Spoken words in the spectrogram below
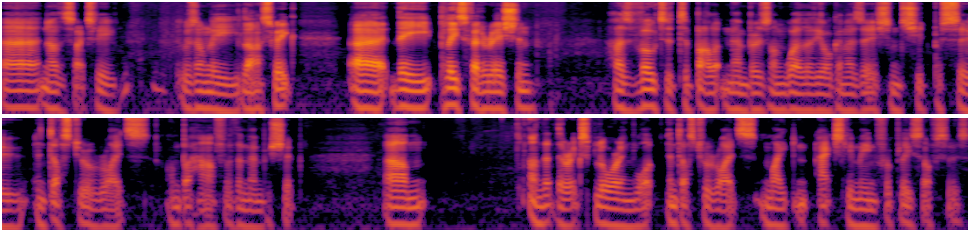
Uh, no, this actually, it was only last week. Uh, the Police Federation has voted to ballot members on whether the organisation should pursue industrial rights on behalf of the membership. Um, and that they're exploring what industrial rights might actually mean for police officers.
